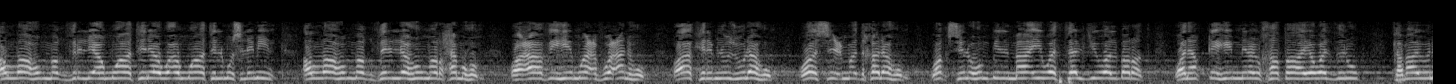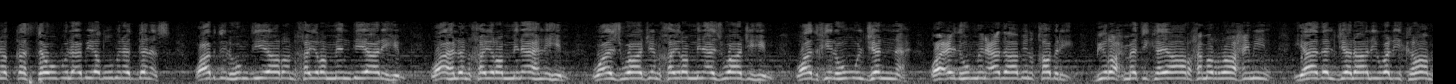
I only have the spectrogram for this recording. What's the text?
اللهم اغفر لامواتنا واموات المسلمين اللهم اغفر لهم وارحمهم وعافهم واعف عنهم واكرم نزلهم واسع مدخلهم واغسلهم بالماء والثلج والبرد ونقهم من الخطايا والذنوب كما ينقى الثوب الأبيض من الدنس وأبدلهم ديارا خيرا من ديارهم وأهلا خيرا من أهلهم وأزواجا خيرا من أزواجهم وأدخلهم الجنة وأعذهم من عذاب القبر برحمتك يا أرحم الراحمين يا ذا الجلال والإكرام.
